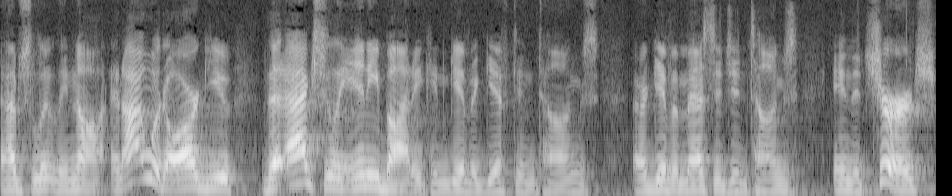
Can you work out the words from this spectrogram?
Absolutely not. And I would argue that actually anybody can give a gift in tongues or give a message in tongues in the church.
